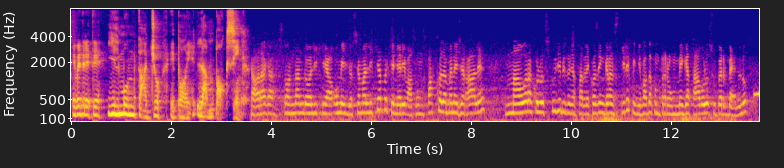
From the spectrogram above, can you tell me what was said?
e vedrete il montaggio e poi l'unboxing. Ciao raga, sto andando all'Ikea, o meglio siamo all'Ikea perché mi è arrivato un pacco da managerale ma ora con lo studio bisogna fare le cose in gran stile quindi vado a comprare un mega tavolo super bello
